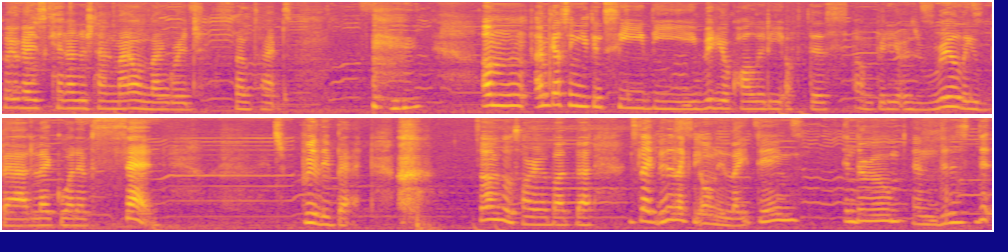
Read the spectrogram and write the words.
so you guys can understand my own language sometimes. Um, I'm guessing you can see the video quality of this um, video is really bad, like what I've said. It's really bad. so I'm so sorry about that. It's like, this is like the only lighting in the room, and this is, the,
